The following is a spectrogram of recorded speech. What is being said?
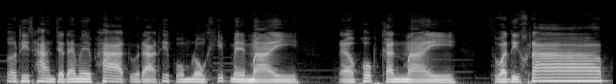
เพื่อที่ท่านจะได้ไม่พลาดเวลาที่ผมลงคลิปใหม่ ๆ แล้วพบกันใหม่ สวัสดีครับ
